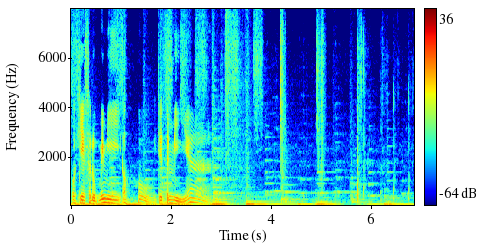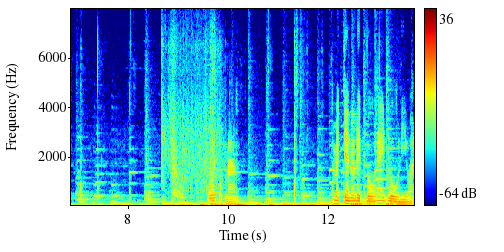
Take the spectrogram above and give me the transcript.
โอเคสรุปไม่มี โอ้โห เจอแต่หมีอะโอ้ยตกน้ำทำไมเจเนเรตโบได้โบนี้วะ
